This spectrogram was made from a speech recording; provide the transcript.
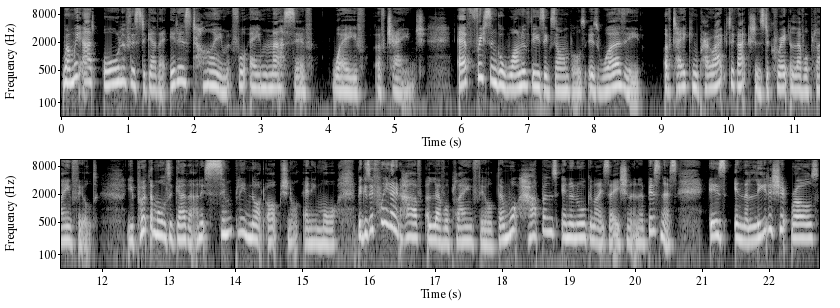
When we add all of this together, it is time for a massive wave of change. Every single one of these examples is worthy of taking proactive actions to create a level playing field. You put them all together and it's simply not optional anymore. Because if we don't have a level playing field, then what happens in an organization and a business is in the leadership roles,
